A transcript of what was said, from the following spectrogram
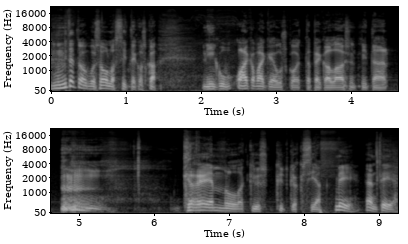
No mitä tuo voisi olla sitten, koska niin kuin, aika vaikea uskoa, että Pekalla olisi nyt mitään Kreml-kytköksiä. Niin, en tiedä.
